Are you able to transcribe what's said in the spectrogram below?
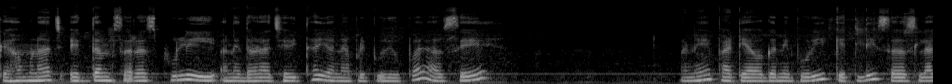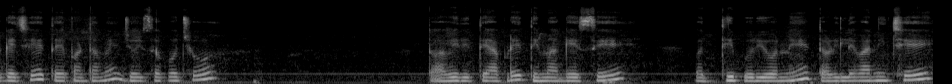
કે હમણાં જ એકદમ સરસ ફૂલી અને દડા જેવી થઈ અને આપણી પૂરી ઉપર આવશે. અને ફાટિયા વગરની પૂરી કેટલી સરસ લાગે છે તે પણ તમે જોઈ શકો છો. તો આવી રીતે આપણે ધીમા ગેસે બધી પૂરીઓને તળી લેવાની છે.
